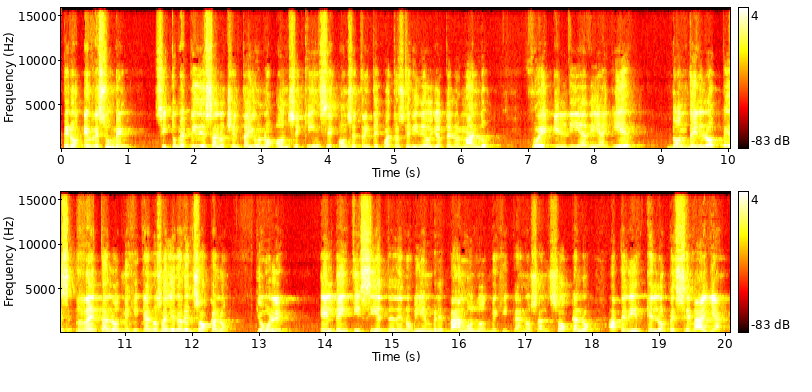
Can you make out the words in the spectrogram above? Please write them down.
Pero en resumen, si tú me pides al 81 11 15 11 34 este video, yo te lo mando. Fue el día de ayer donde López reta a los mexicanos a llenar el zócalo. ¿Qué hubo? El 27 de noviembre vamos los mexicanos al zócalo a pedir que López se vaya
